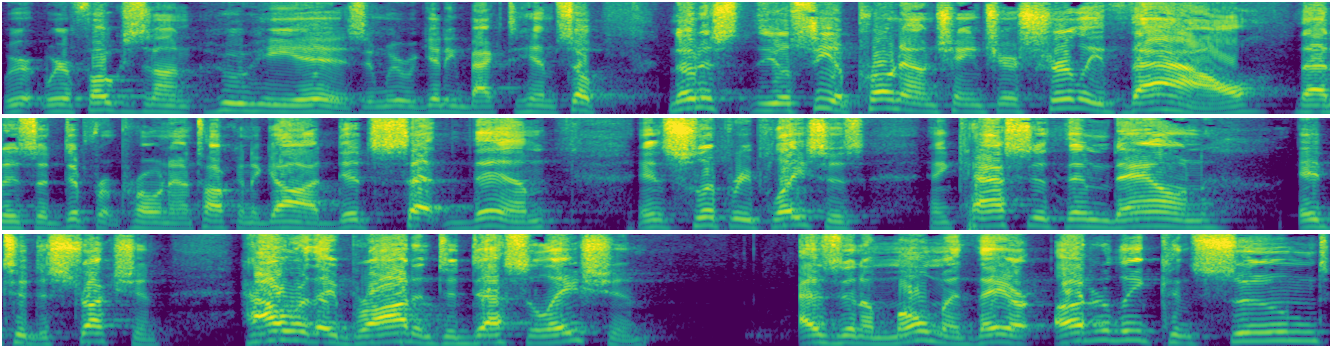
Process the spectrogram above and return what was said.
We were, we were focusing on who He is and we were getting back to Him. So notice you'll see a pronoun change here. Surely thou, that is a different pronoun, talking to God, did set them in slippery places and casteth them down into destruction. How were they brought into desolation? As in a moment they are utterly consumed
